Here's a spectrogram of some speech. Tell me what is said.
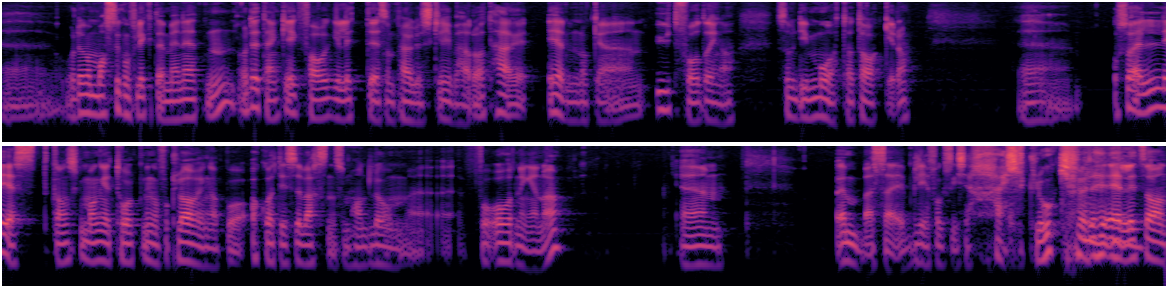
Eh, og det var masse konflikter i menigheten. Og det tenker jeg farger litt det som Paulus skriver her. Da, at her er det noen utfordringer som de må ta tak i. da. Eh, og så har jeg lest ganske mange tolkninger og forklaringer på akkurat disse versene som handler om eh, forordningen. da. Um, jeg må bare si jeg blir faktisk ikke helt klok, for det er litt sånn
